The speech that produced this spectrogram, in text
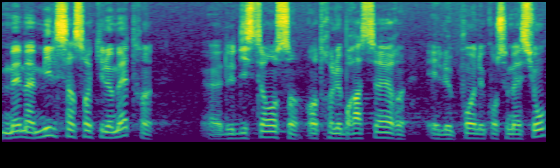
même à 1500 km euh, de distance entre le brasseur et le point de consommation,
